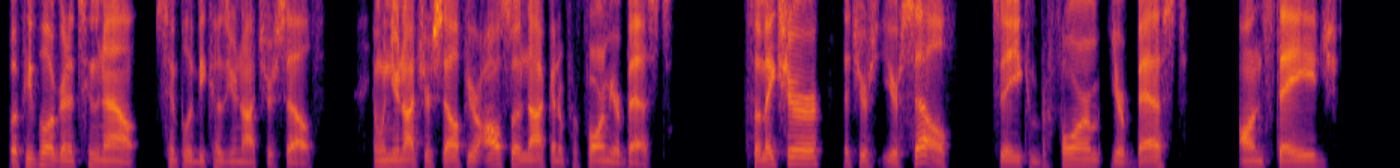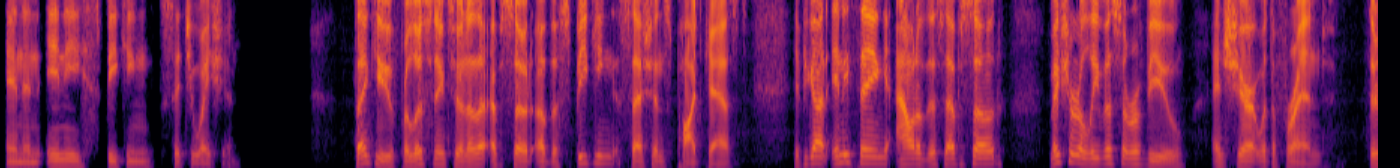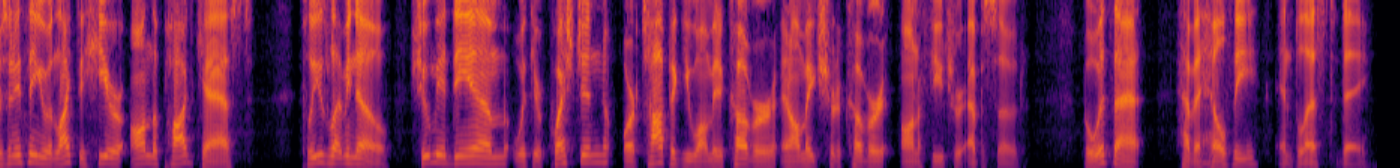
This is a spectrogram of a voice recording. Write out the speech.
but people are going to tune out simply because you're not yourself. And when you're not yourself, you're also not going to perform your best. So make sure that you're yourself so you can perform your best on stage and in any speaking situation. Thank you for listening to another episode of the Speaking Sessions podcast. If you got anything out of this episode, make sure to leave us a review and share it with a friend. If there's anything you would like to hear on the podcast, please let me know. Shoot me a DM with your question or topic you want me to cover, and I'll make sure to cover it on a future episode. But with that, have a healthy and blessed day.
